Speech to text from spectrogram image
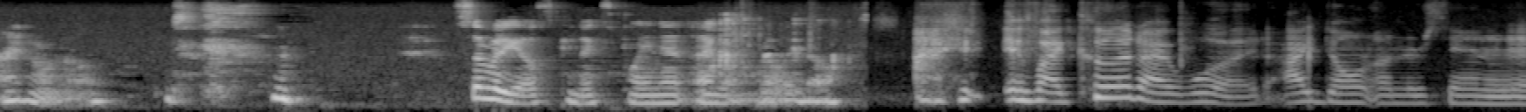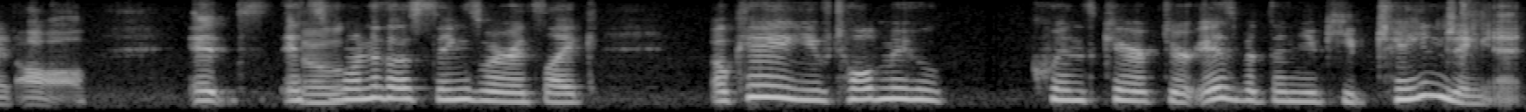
I don't know. Somebody else can explain it. I don't really know. I, if I could, I would. I don't understand it at all. It's it's So- one of those things where it's like, okay, you've told me who Quinn's character is, but then you keep changing it.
